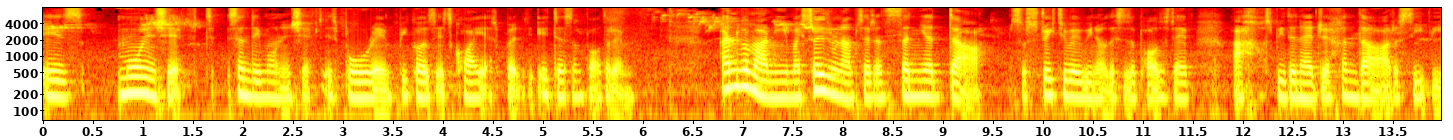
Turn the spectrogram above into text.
is morning shift, Sunday morning shift is boring because it's quiet but it doesn't bother him. Yn fy marn i, mae swydd rhywun amser yn syniad da. So straight away we know this is a positive achos bydd yn edrych yn dda ar y CV.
